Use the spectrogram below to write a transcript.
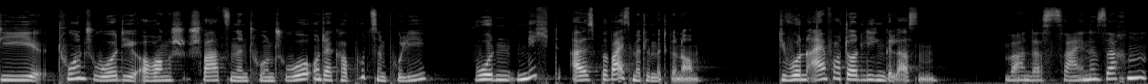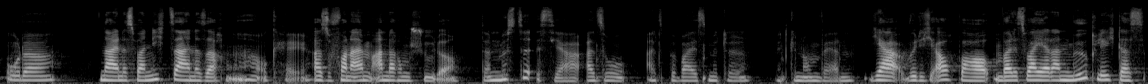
die Turnschuhe, die orange-schwarzen Turnschuhe und der Kapuzenpulli wurden nicht als Beweismittel mitgenommen. Die wurden einfach dort liegen gelassen. Waren das seine Sachen oder? Nein, es waren nicht seine Sachen. Ah, okay. Also von einem anderen Schüler. Dann müsste es ja also als Beweismittel mitgenommen werden. Ja, würde ich auch behaupten, weil es war ja dann möglich, dass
